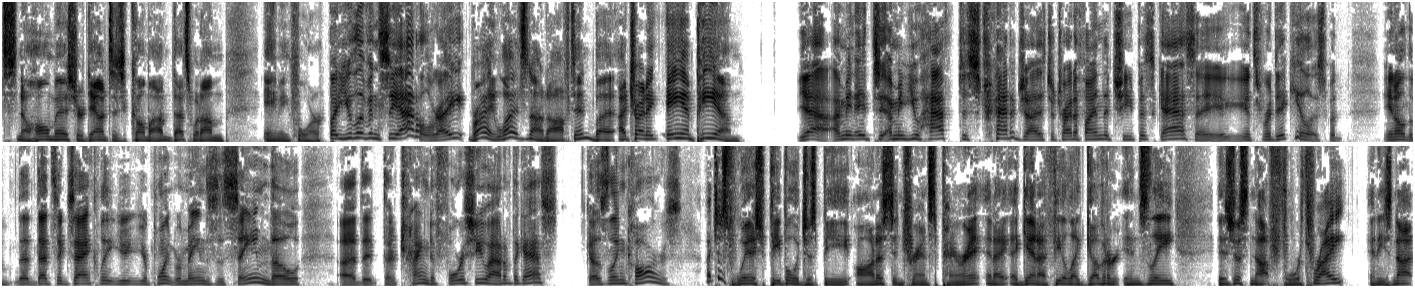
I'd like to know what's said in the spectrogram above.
to Snohomish or down to Tacoma, I'm, that's what I'm aiming for. But you live in Seattle, right? Right. Well, it's not often, but I try to AM PM. Yeah, I mean it's I mean you have to strategize to try to find the cheapest gas. It's ridiculous, but you know the, that, that's exactly your, your point remains the same though. Uh, that they're trying to force you out of the gas guzzling cars. I just wish people would just be honest and transparent. And I, again, I feel like Governor Inslee is just not forthright and he's not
